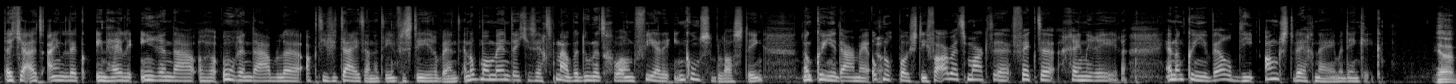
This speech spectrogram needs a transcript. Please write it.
dat je uiteindelijk in hele uh, onrendabele activiteiten aan het investeren bent. En op het moment dat je zegt: van, nou, we doen het gewoon via de inkomstenbelasting, dan kun je daarmee ook nog positieve arbeidsmarkteffecten genereren. En dan kun je wel die angst wegnemen, denk ik. Ja,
